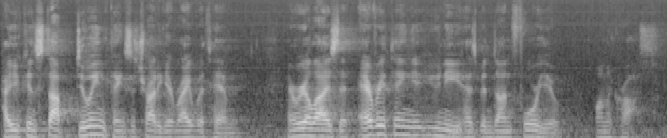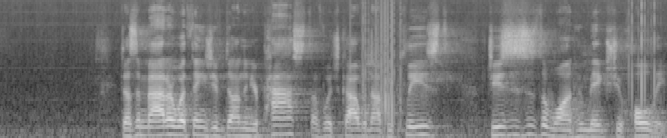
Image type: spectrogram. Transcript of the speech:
how you can stop doing things to try to get right with Him and realize that everything that you need has been done for you on the cross. It doesn't matter what things you've done in your past of which God would not be pleased, Jesus is the one who makes you holy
